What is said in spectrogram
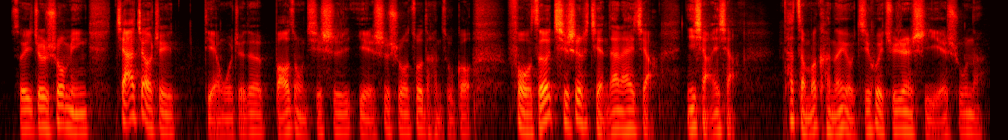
所以就是说明家教这一点，我觉得保总其实也是说做的很足够。否则，其实简单来讲，你想一想，他怎么可能有机会去认识爷叔呢？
